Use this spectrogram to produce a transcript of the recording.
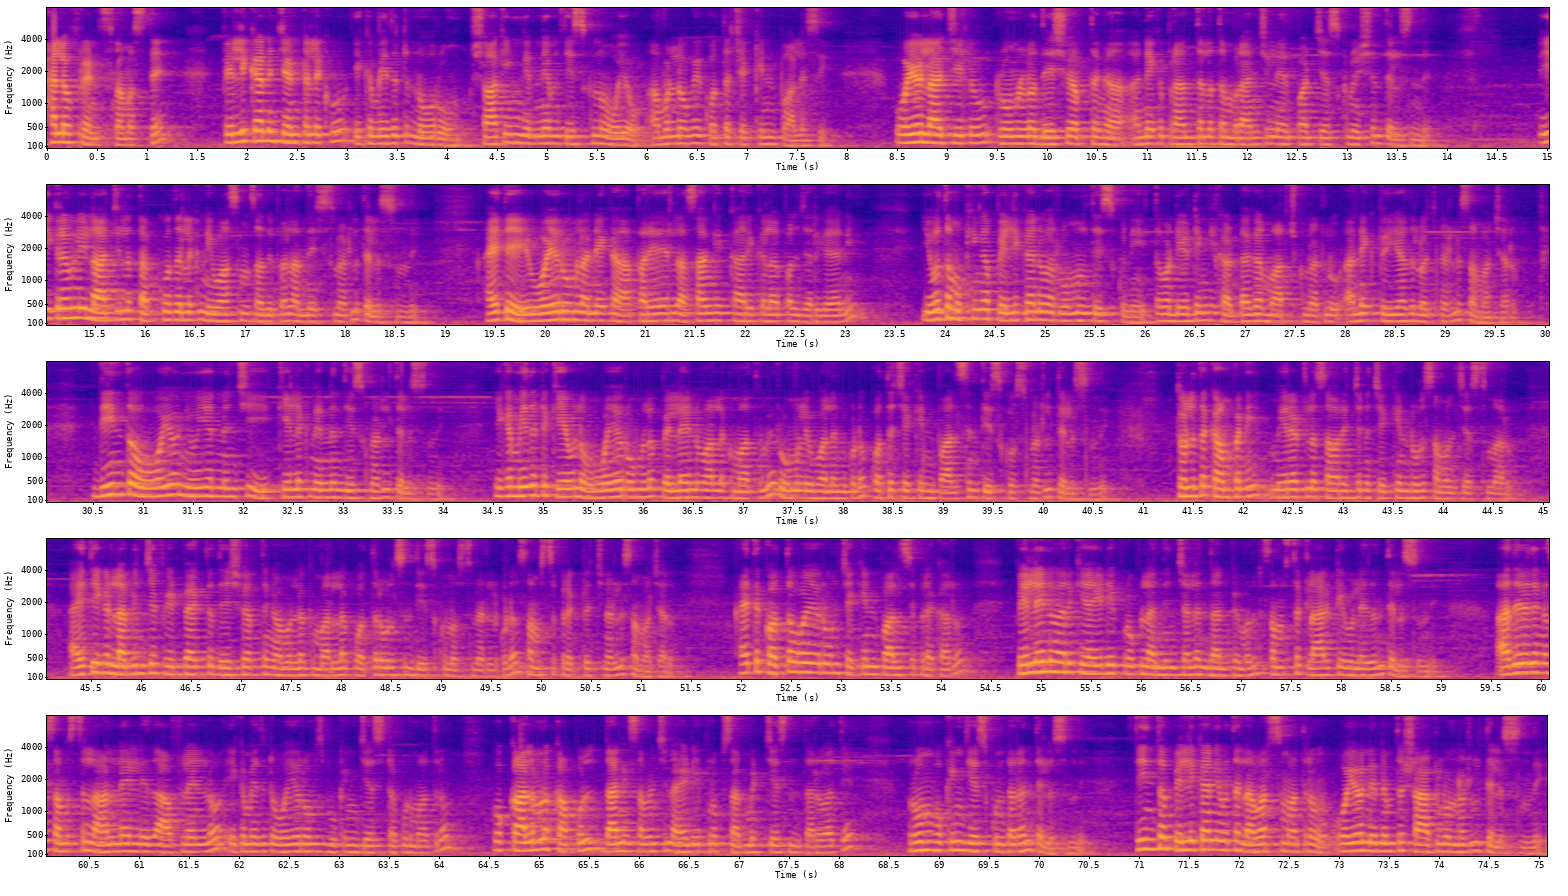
Hello friends నమస్తే. పెళ్ళి కాని జంటలకు ఇక మీదట నోరు. షాకింగ్ నిర్ణయం తీసుకున్న ఓయో అమల్లోకి కొత్త చెక్ ఇన్ పాలసీ. ఓయో లాడ్జీలు రూమ్లో దేశవ్యాప్తంగా అనేక ప్రాంతాల్లో తమ బ్రాంచీలను ఏర్పాటు చేసుకున్న విషయం తెలిసిందే. ఈ క్రమంలో ఈ లాడ్జీలో తక్కువ ధరలకు నివాసం సదుపాయాలు అందిస్తున్నట్లు తెలుస్తుంది. అయితే ఓయో రూమ్లో అనేక పర్యాయాలు అసాంఘిక కార్యకలాపాలు జరిగాయని యువత ముఖ్యంగా పెళ్ళి కాని వారి రూములు తీసుకుని తమ డేటింగ్లకు అడ్డాగా మార్చుకున్నట్లు అనేక ఫిర్యాదులు వచ్చినట్లు సమాచారం. దీంతో ఓయో న్యూ ఇయర్ నుంచి కీలక నిర్ణయం తీసుకున్నట్లు తెలుస్తుంది. ఇక మీదట కేవలం ఓయో రూమ్లో పెళ్ళైన వాళ్ళకు మాత్రమే రూములు ఇవ్వాలని కూడా కొత్త చెక్ ఇన్ పాలసీని తీసుకొస్తున్నట్లు తెలుస్తుంది. తొలుత కంపెనీ మీరట్లో సవరించిన చెక్ ఇన్ రూల్స్ అమలు చేస్తున్నారు. అయితే ఇక్కడ లభించే ఫీడ్బ్యాక్తో దేశవ్యాప్తంగా అమల్లోకి మరలా కొత్త రూల్స్ని తీసుకుని వస్తున్నట్లు కూడా సంస్థ ప్రకటించినట్లు సమాచారం. అయితే కొత్త OYO room check in policy ప్రకారం పెళ్ళైన వారికి ఐడి ప్రూఫ్లు అందించాలని దానిపై మాత్రం సంస్థ క్లారిటీ ఇవ్వలేదని తెలుస్తుంది. అదేవిధంగా సంస్థలు ఆన్లైన్ లేదా ఆఫ్లైన్లో ఇక మీదట ఓయో రూమ్స్ బుకింగ్ చేసేటప్పుడు మాత్రం ఒక కాలంలో కపుల్ దానికి సంబంధించిన ఐడి ప్రూఫ్ సబ్మిట్ చేసిన తర్వాతే రూమ్ బుకింగ్ చేసుకుంటారని తెలుస్తుంది. దీంతో పెళ్ళి కాని యువత లవర్స్ మాత్రం ఓయో నిర్ణయంతో షాక్లో ఉన్నట్లు తెలుస్తుంది.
